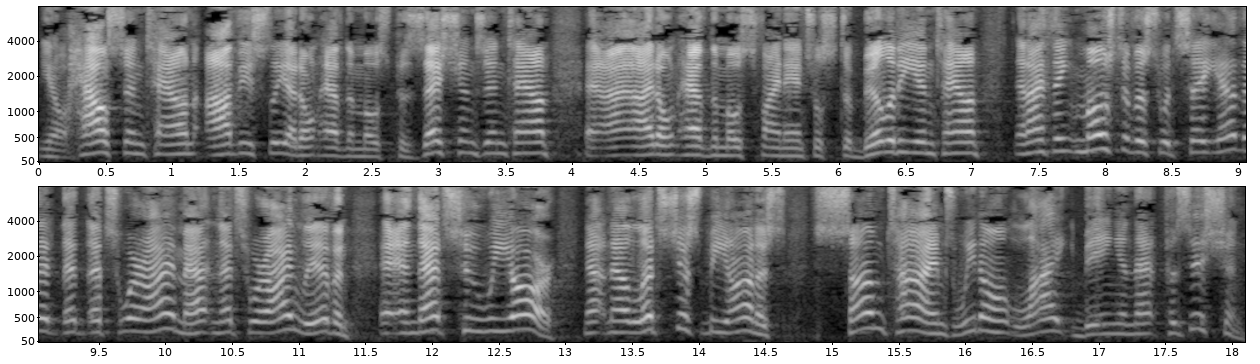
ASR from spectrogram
you know, house in town. Obviously, I don't have the most possessions in town. I, I don't have the most financial stability in town. And I think most of us would say, yeah, that, that, that's where I'm at and that's where I live and, and that's who we are. Now, now let's just be honest. Sometimes we don't like being in that position.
